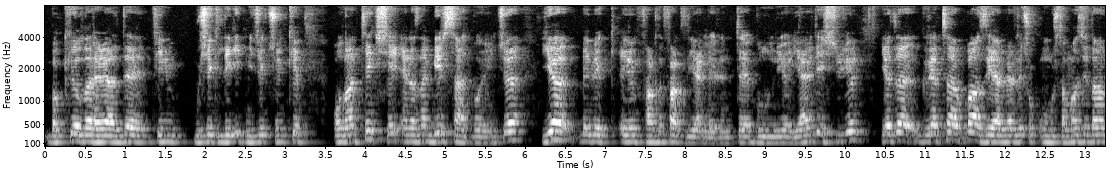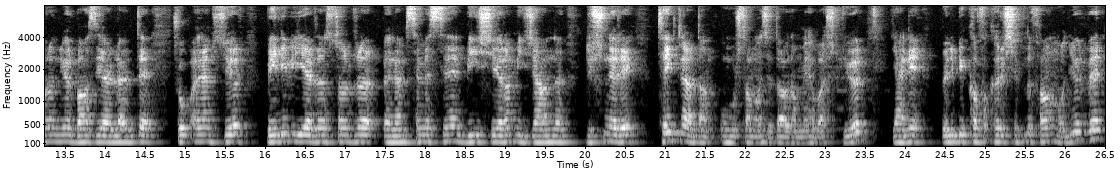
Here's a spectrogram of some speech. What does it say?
bakıyorlar herhalde film bu şekilde gitmeyecek. Çünkü olan tek şey en azından bir saat boyunca ya bebek evin farklı farklı yerlerinde bulunuyor, yer değiştiriyor ya da Greta bazı yerlerde çok umursamazca davranıyor, bazı yerlerde çok önemsiyor. Belli bir yerden sonra önemsemesinin bir işe yaramayacağını düşünerek tekrardan umursamazca davranmaya başlıyor. Yani böyle bir kafa karışıklığı falan oluyor ve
